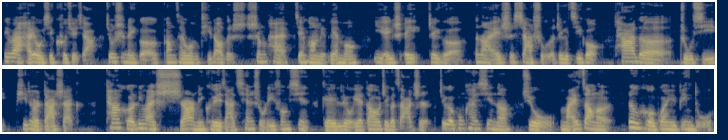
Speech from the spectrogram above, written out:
另外还有一些科学家，就是那个刚才我们提到的生态健康联联盟 EHA 这个 NIH 下属的这个机构，他的主席 Peter Daszak，他和另外十二名科学家签署了一封信给《柳叶刀》这个杂志。这个公开信呢，就埋葬了任何关于病毒。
